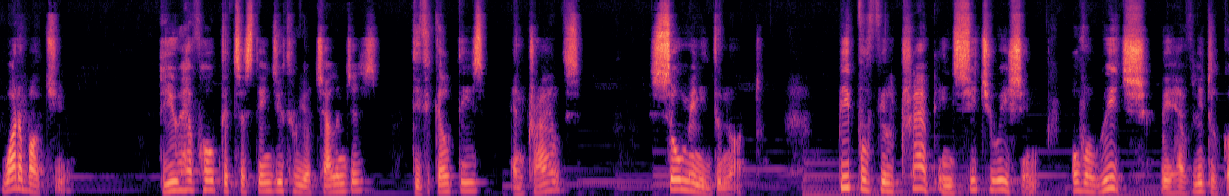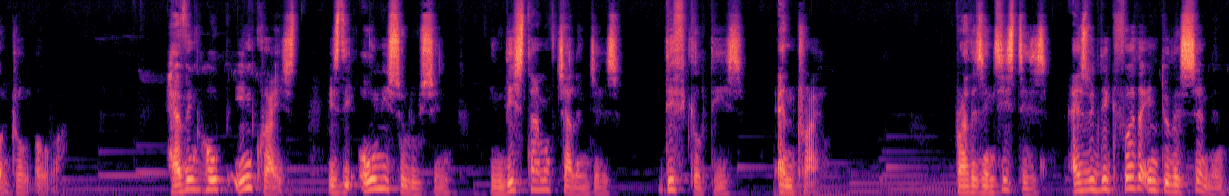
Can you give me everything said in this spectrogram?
What about you? Do you have hope that sustains you through your challenges, difficulties, and trials? So many do not. People feel trapped in situations over which they have little control over. Having hope in Christ is the only solution in this time of challenges, difficulties, and trial. Brothers and sisters, as we dig further into the sermon,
